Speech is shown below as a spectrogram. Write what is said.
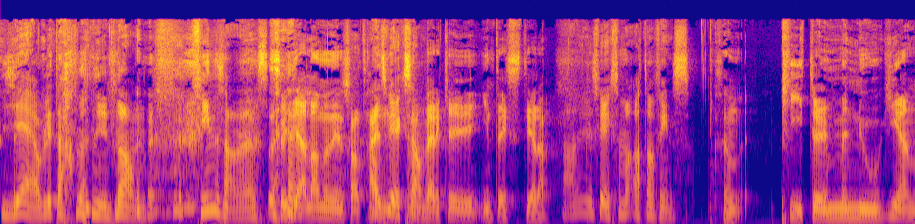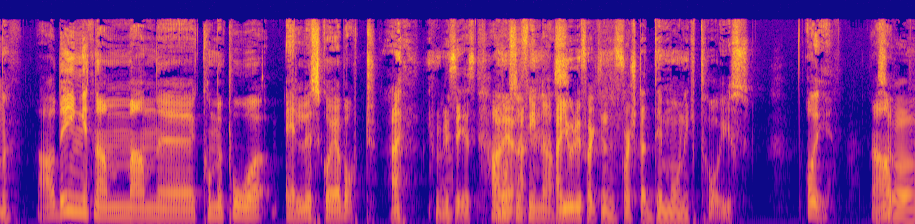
jävligt anonymt namn. Finns han ens? Så jävla anonym så att är han, han verkar ju inte existera. Ja, jag är tveksam att han finns. Sen Peter Manoogian. Ja, det är inget namn man eh, kommer på eller skojar bort. Nej, precis. Han måste finnas. Han gjorde ju faktiskt den första Demonic Toys. Oj. Ja, Så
